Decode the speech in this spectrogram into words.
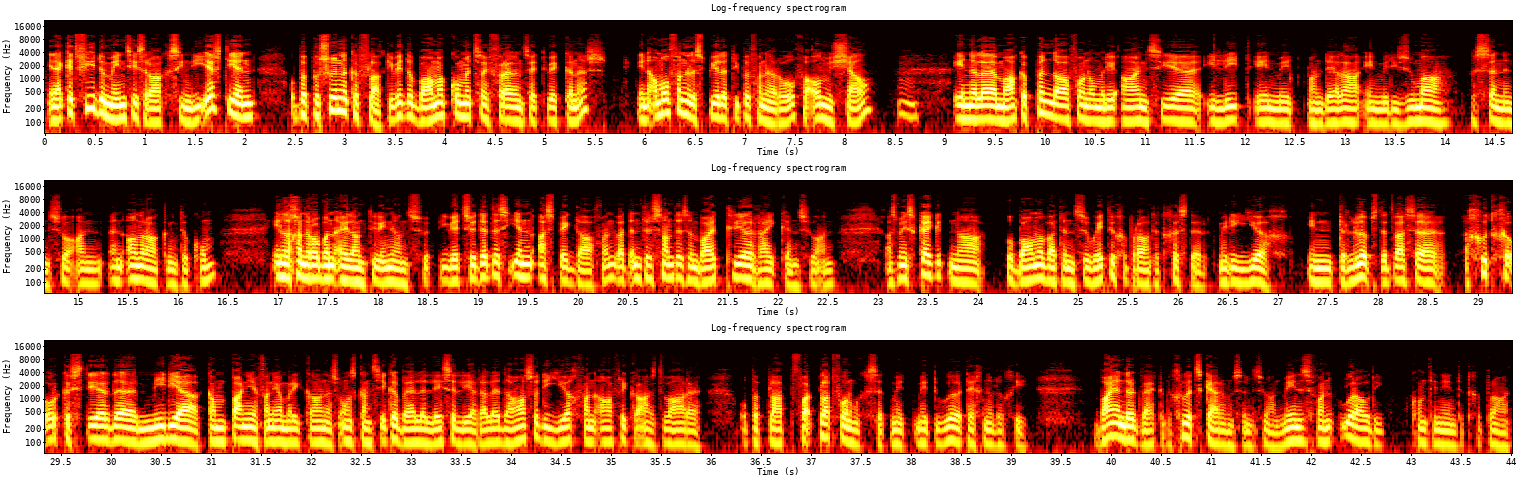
En ek het vier dimensies raak gesien. Die eerste een op 'n persoonlike vlak. Jy weet Obama kom met sy vrou en sy twee kinders en almal van hulle speel 'n tipe van 'n rol, veral Michelle. Hmm. En hulle maak 'n punt daarvan om met die ANC elite en met Mandela en met die Zuma gesin en so aan in aanraking te kom. En hulle gaan Robben Eiland toe en dan so. Jy weet, so dit is een aspek daarvan wat interessant is en baie kleurryk en so aan. As mens kyk na Obama wat in Soweto gepraat het gister met die jeug en terloops dit was 'n goed georkestreerde media kampanje van die Amerikaners. Ons kan seker by hulle lesse leer. Hulle het daarso die jeug van Afrika as ware op 'n plat, platform gesit met met hoë tegnologie. Baie indrukwekkend, groot skerms en so aan. Mense van oral die kontinent het gepraat.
